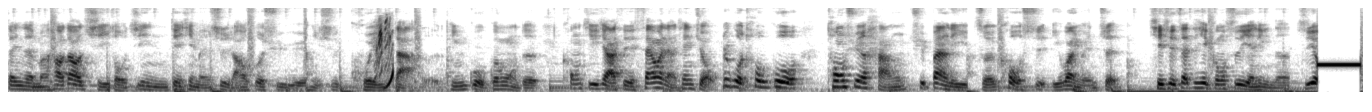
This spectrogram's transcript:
等你的门号到期，走进电信门市，然后做续约，你是亏大了。苹果官网的空机价是三万两千九，如果透过通讯行去办理折扣是一万元整。其实，在这些公司眼里呢，只有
